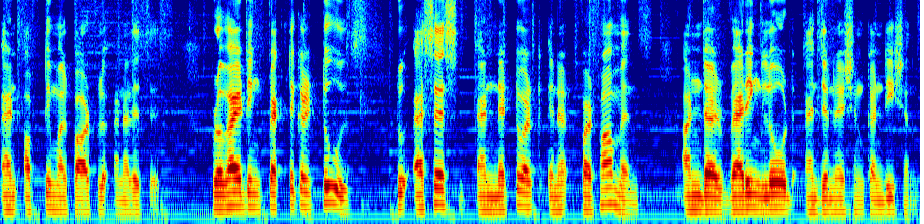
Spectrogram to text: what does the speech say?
and optimal power flow analysis, providing practical tools to assess and network performance under varying load and generation conditions.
